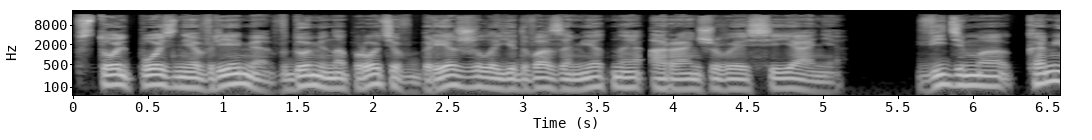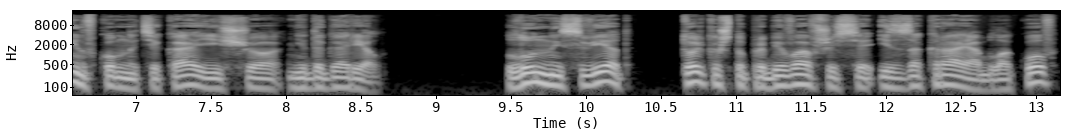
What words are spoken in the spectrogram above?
В столь позднее время в доме напротив брежило едва заметное оранжевое сияние. Видимо, камин в комнате Кая еще не догорел. Лунный свет, только что пробивавшийся из-за края облаков,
